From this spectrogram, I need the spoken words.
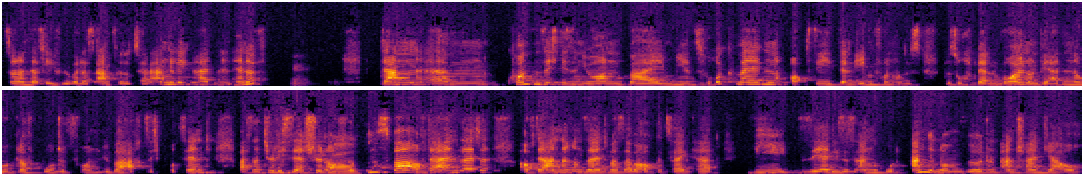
sondern das lief über das Amt für soziale Angelegenheiten in Hennef. Dann ähm, konnten sich die Senioren bei mir zurückmelden, ob sie denn eben von uns besucht werden wollen. Und wir hatten eine Rücklaufquote von über 80 Prozent, was natürlich sehr schön wow. auch für uns war auf der einen Seite, auf der anderen Seite, was aber auch gezeigt hat, wie sehr dieses Angebot angenommen wird und anscheinend ja auch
